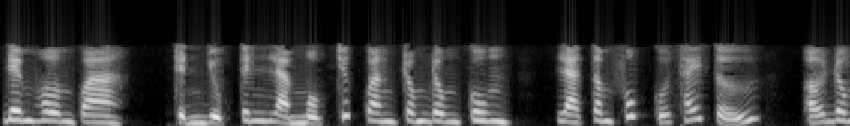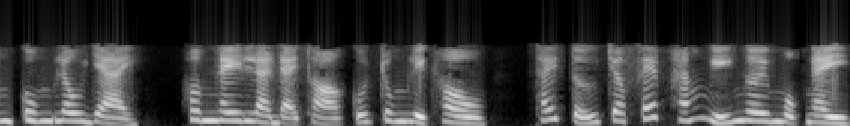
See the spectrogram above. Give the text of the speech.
đêm hôm qua, Trịnh Dục Tinh là một chức quan trong Đông Cung, là tâm phúc của Thái tử, ở Đông Cung lâu dài, hôm nay là đại thọ của Trung Liệt Hầu, Thái tử cho phép hắn nghỉ ngơi một ngày,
